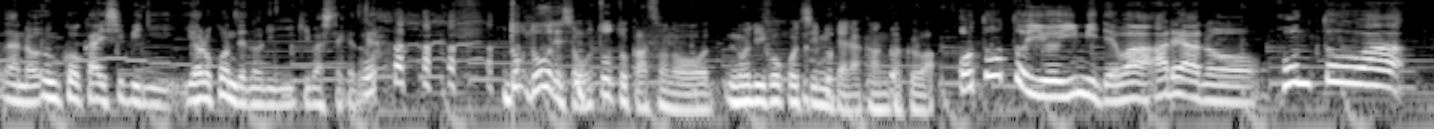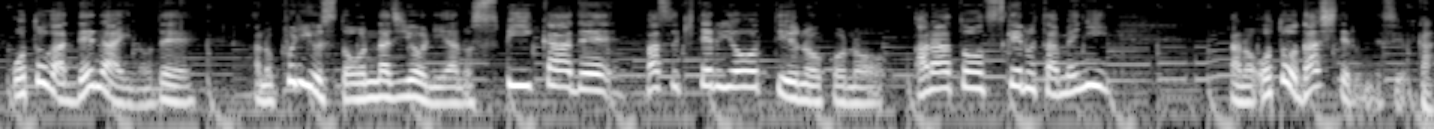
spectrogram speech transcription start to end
あの運行開始日に喜んで乗りに行きましたけど。どどうでしょう？音とかその乗り心地みたいな感覚は。音という意味ではあれあの本当は音が出ないのであのプリウスと同じようにあのスピーカーでバス来てるよっていうのをこのアラートをつけるためにあの音を出してるんですよ。ファ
